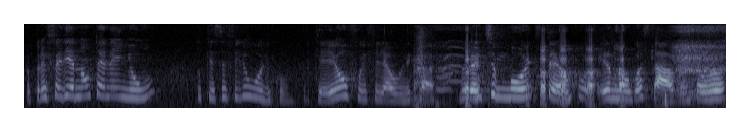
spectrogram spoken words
Eu preferia não ter nenhum do que ser filho único, porque eu fui filha única durante muito tempo e não gostava. Então eu,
